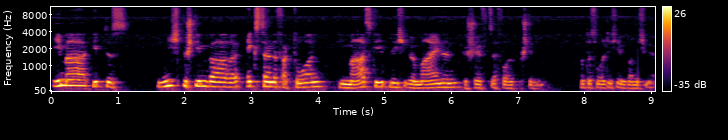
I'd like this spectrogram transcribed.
immer gibt es nicht bestimmbare externe Faktoren, die maßgeblich über meinen Geschäftserfolg bestimmen. Und das wollte ich irgendwann nicht mehr.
